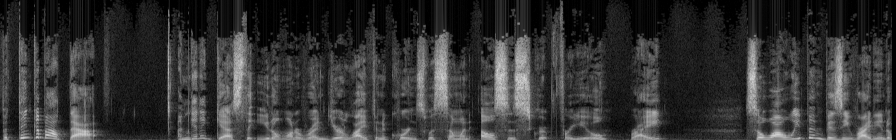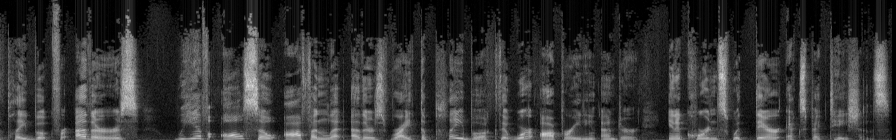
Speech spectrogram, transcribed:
But think about that. I'm going to guess that you don't want to run your life in accordance with someone else's script for you, right? So while we've been busy writing a playbook for others, we have also often let others write the playbook that we're operating under in accordance with their expectations.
